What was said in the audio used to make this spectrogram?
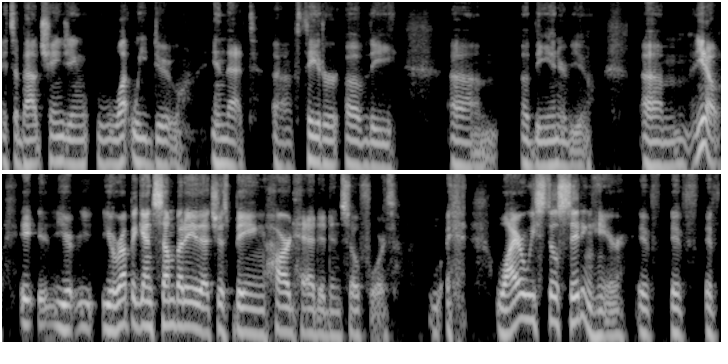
It's about changing what we do in that uh, theater of the um, of the interview. Um, you know, it, you're you're up against somebody that's just being hard headed and so forth why are we still sitting here if if if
